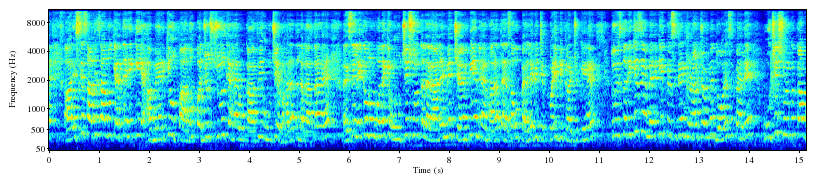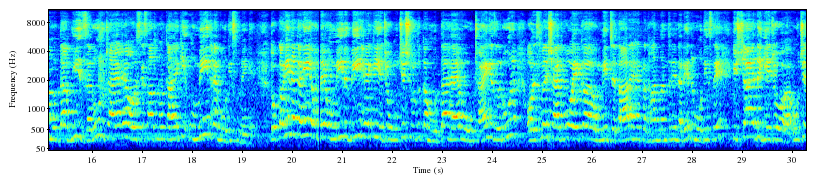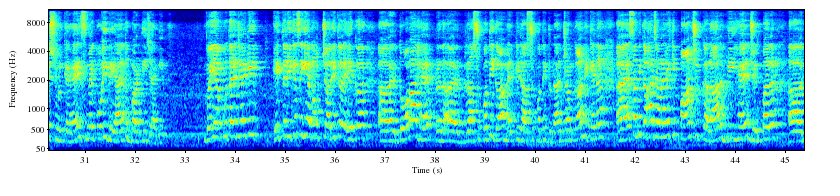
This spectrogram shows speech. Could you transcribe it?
इसके साथ ही साथ वो कहते हैं कि अमेरिकी उत्पादों पर जो शुल्क है वो काफ़ी ऊँचे भारत लगाता है। इसे लेकर उन्होंने बोला कि ऊँचे शुल्क लगाने में चैंपियन है भारत, ऐसा वो पहले भी टिप्पणी भी कर चुके हैं। तो इस तरीके से अमेरिकी प्रेसिडेंट डोनाल्ड ट्रंप ने दौरे से पहले ऊँचे शुल्क का मुद्दा भी ज़रूर उठाया है और इसके साथ उन्होंने कहा है कि उम्मीद है मोदी सुनेंगे। तो कहीं ना कहीं उन्हें उम्मीद भी है कि ये जो ऊँचे शुल्क का मुद्दा है वो उठाएँगे ज़रूर और इसमें शायद वो एक उम्मीद जता रहे हैं प्रधानमंत्री नरेंद्र मोदी से कि शायद ये जो ऊँचे शुल्क है, इसमें कोई रियायत बढ़ती जाएगी। वही आपको बताया जाए कि एक तरीके से ये अनौपचारिक एक दौरा है राष्ट्रपति का, अमेरिकी राष्ट्रपति डोनाल्ड ट्रंप का, लेकिन ऐसा भी कहा जा रहा है कि पाँच करार भी हैं जिन पर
